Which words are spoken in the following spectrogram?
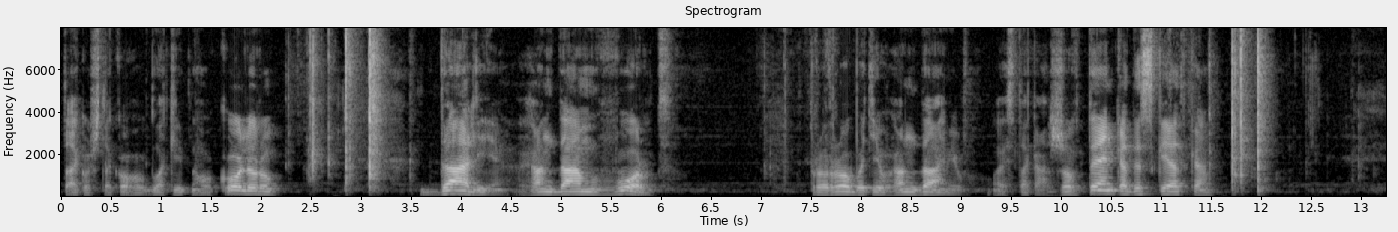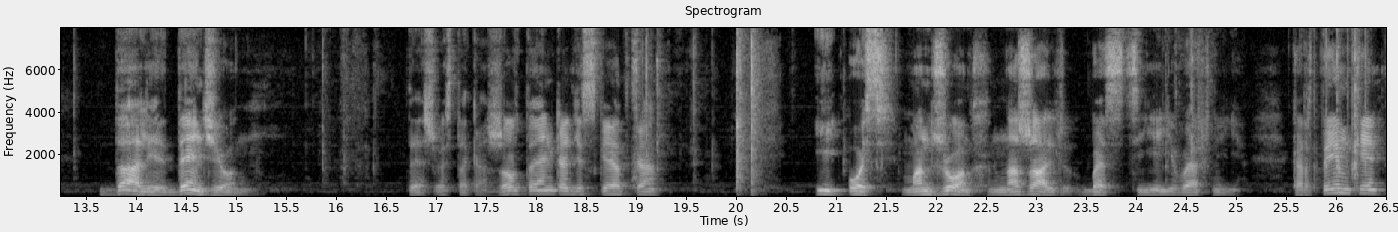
Також такого блакитного кольору. Далі Gundam World. Про роботів гандамів. Ось така жовтенька дискетка. Далі Денджіон. Теж ось така жовтенька дискетка. І ось манджонг, на жаль, без цієї верхньої картинки,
